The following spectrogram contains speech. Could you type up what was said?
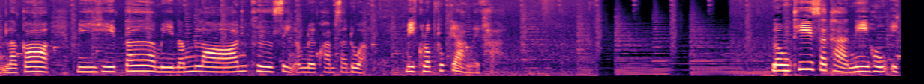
นแล้วก็มีฮีเตอร์ มีน้ำร้อน คือสิ่งอำนวยความสะดวก มีครบทุกอย่างเลยค่ะ ลงที่สถานีฮงอิก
